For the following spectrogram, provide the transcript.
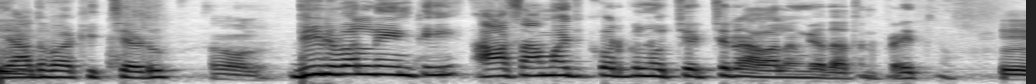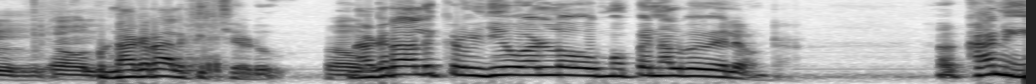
యాదవాకి ఇచ్చాడు. అవును. దీని వలన ఏంటి? ఆ సామాజిక వర్గంలో చర్చ రావాలని కదా అతని ప్రయత్నం. ఇప్పుడు నగరాలకు ఇచ్చాడు. నగరాలు ఇక్కడ విజయవాడలో ముప్పై నలభై వేలే ఉంటారు. కానీ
